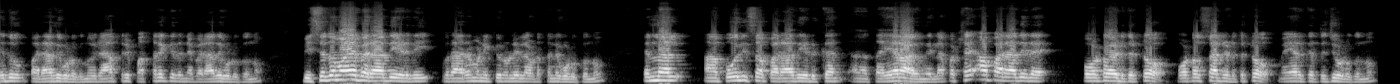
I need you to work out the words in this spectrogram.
യദു പരാതി കൊടുക്കുന്നു. രാത്രി പത്തരയ്ക്ക് തന്നെ പരാതി കൊടുക്കുന്നു. വിശദമായ പരാതി എഴുതി ഒരു അരമണിക്കൂറിനുള്ളിൽ അവിടെ തന്നെ കൊടുക്കുന്നു. എന്നാൽ പോലീസ് ആ പരാതി എടുക്കാൻ തയ്യാറാകുന്നില്ല. പക്ഷെ ആ പരാതിയുടെ ഫോട്ടോ എടുത്തിട്ടോ ഫോട്ടോസ്റ്റാറ്റ് എടുത്തിട്ടോ മേയർക്ക് എത്തിച്ചു കൊടുക്കുന്നു.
